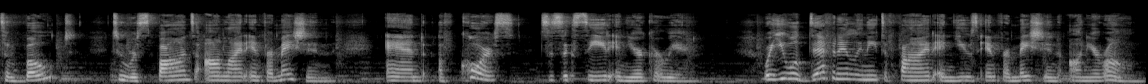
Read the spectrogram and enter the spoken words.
to vote, to respond to online information, and of course, to succeed in your career, where you will definitely need to find and use information on your own.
